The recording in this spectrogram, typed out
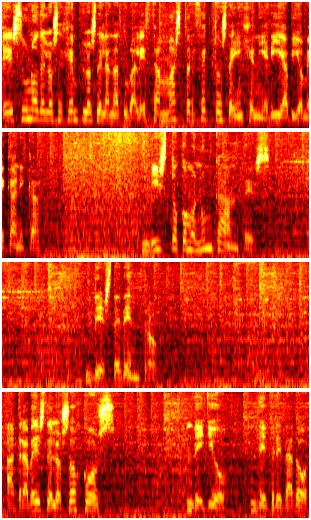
Es uno de los ejemplos de la naturaleza más perfectos de ingeniería biomecánica, visto como nunca antes, desde dentro, a través de los ojos de yo, depredador.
